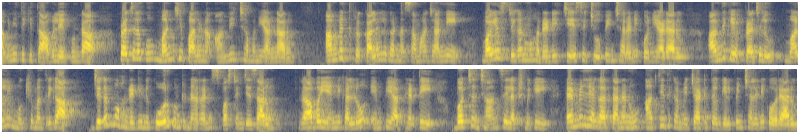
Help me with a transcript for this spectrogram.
అవినీతికి తావు లేకుండా ప్రజలకు మంచి పాలన అందించామని అన్నారు. అంబేద్కర్ కలలుగన్న సమాజాన్ని వైఎస్ జగన్మోహన్ రెడ్డి చేసి చూపించారని కొనియాడారు అందుకే ప్రజలు మళ్ళీ ముఖ్యమంత్రిగా జగన్మోహన్ రెడ్డిని కోరుకుంటున్నారని స్పష్టం చేశారు రాబోయే ఎన్నికల్లో ఎంపీ అభ్యర్థి బొత్స ఝాన్సీ లక్ష్మికి ఎమ్మెల్యేగా తనను అత్యధిక మెజార్టీతో గెలిపించాలని కోరారు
